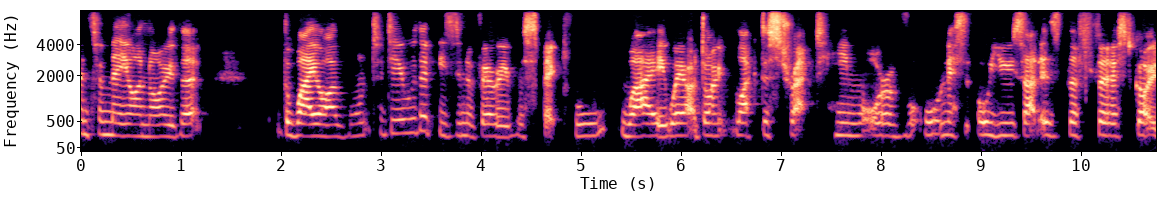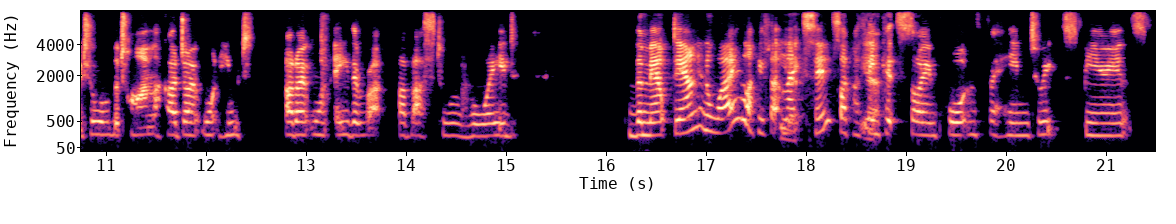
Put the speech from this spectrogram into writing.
and for me, I know that the way I want to deal with it is in a very respectful way where I don't like distract him or or or use that as the first go to all the time. Like I don't want him to, I don't want either of us to avoid the meltdown in a way. Like if that yeah. makes sense. Like I yeah. think it's so important for him to experience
